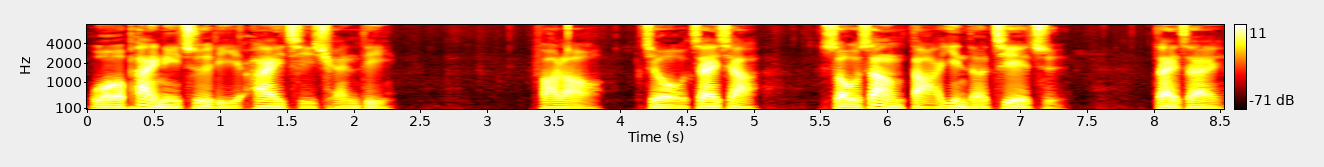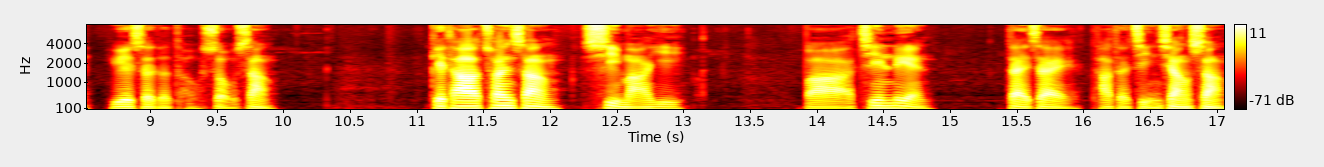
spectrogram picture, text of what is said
我派你治理埃及全地。”法老就摘下手上打印的戒指，戴在约瑟的头手上，给他穿上细麻衣，把金链戴在他的颈项上，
